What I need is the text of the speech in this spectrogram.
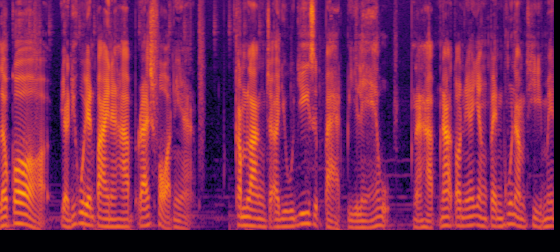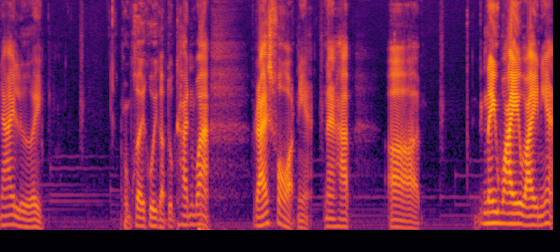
แล้วก็อย่างที่คุยกันไปนะครับแรชฟอร์ดเนี่ยกำลังจะอายุ 28 ปีแล้ว นะครับณตอนนี้ยังเป็นผู้นำทีมไม่ได้เลย ผมเคยคุยกับทุกท่านว่าแรชฟอร์ดเนี่ยนะครับในวัยวัยเนี้ย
